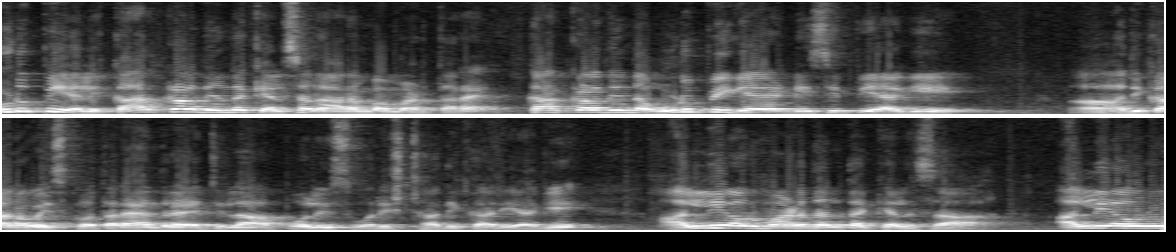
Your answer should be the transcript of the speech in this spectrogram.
ಉಡುಪಿಯಲ್ಲಿ ಕಾರ್ಕಳದಿಂದ ಕೆಲಸನ ಆರಂಭ ಮಾಡ್ತಾರೆ. ಕಾರ್ಕಳದಿಂದ ಉಡುಪಿಗೆ ಡಿ ಸಿ ಪಿ ಆಗಿ ಅಧಿಕಾರ ವಹಿಸ್ಕೋತಾರೆ. ಅಂದ್ರೆ ಜಿಲ್ಲಾ ಪೊಲೀಸ್ ವರಿಷ್ಠಾಧಿಕಾರಿಯಾಗಿ. ಅಲ್ಲಿ ಅವ್ರು ಮಾಡಿದಂಥ ಕೆಲಸ, ಅಲ್ಲಿ ಅವರು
